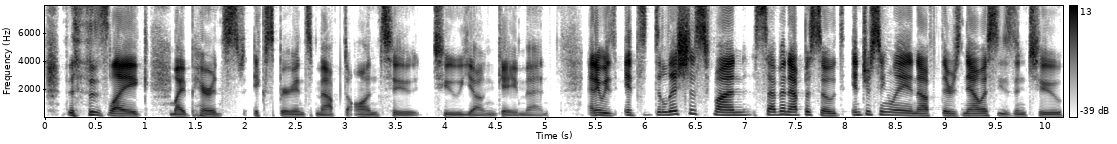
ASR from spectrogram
this is like my parents' experience mapped onto two young gay men. Anyways, it's delicious fun. Seven episodes. Interestingly enough, there's now a season two,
